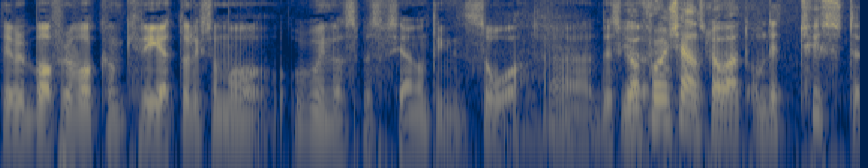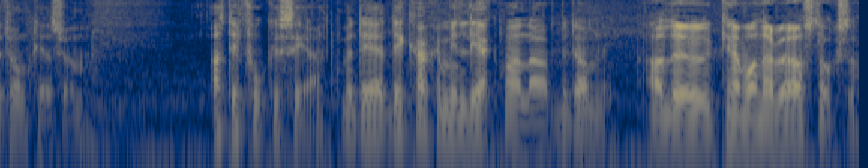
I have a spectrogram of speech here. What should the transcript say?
Det är väl bara för att vara konkret och liksom och, och gå in och specificera någonting så. Eh, Jag får en känsla av att om det är tyst i ett omklädningsrum att det är fokuserat. Men det, det är kanske min lekmannabedömning. Ja det kan vara nervöst också.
